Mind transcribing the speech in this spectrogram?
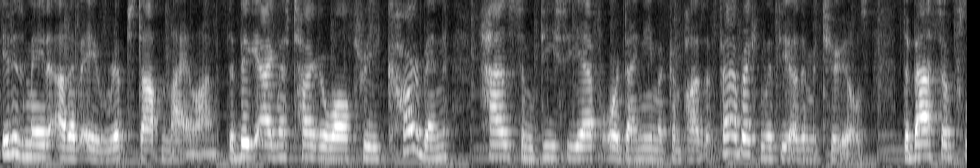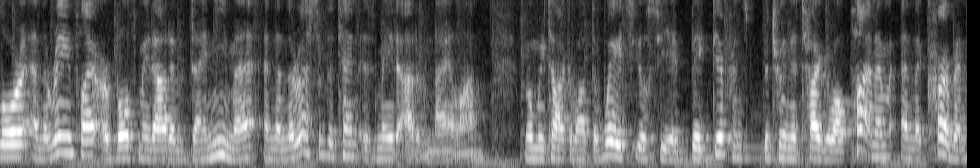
it is made out of a ripstop nylon. The Big Agnes Tiger Wall 3 Carbon has some DCF or Dyneema composite fabric with the other materials. The bathtub floor and the rainfly are both made out of Dyneema, and then the rest of the tent is made out of nylon. When we talk about the weights, you'll see a big difference between the Tigerwall Platinum and the Carbon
